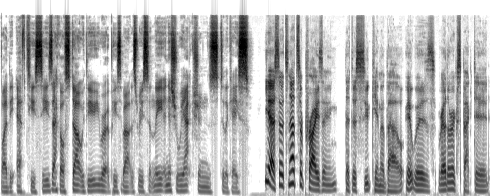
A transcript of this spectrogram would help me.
by the FTC. Zak, I'll start with you. You wrote a piece about this recently. Initial reactions to the case. Yeah, so it's not surprising that this suit came about. It was rather expected.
